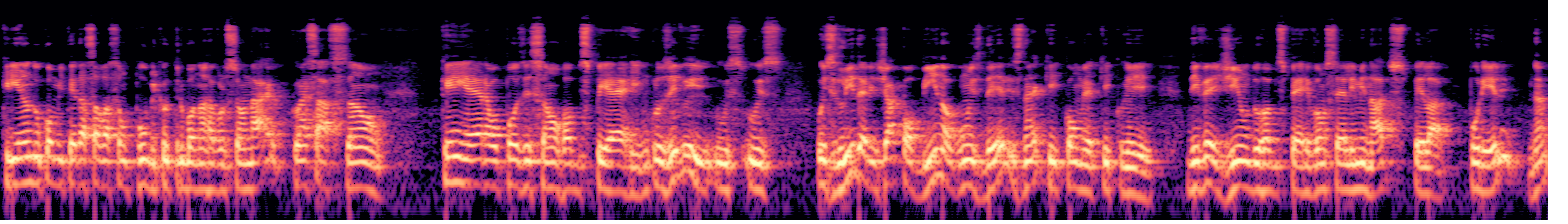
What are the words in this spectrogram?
criando o Comitê da Salvação Pública, o Tribunal Revolucionário, com essa ação, quem era a oposição Robespierre, inclusive os, os, os líderes jacobinos, alguns deles, né, que, como, que, que divergiam do Robespierre, vão ser eliminados pela, por ele. Né?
